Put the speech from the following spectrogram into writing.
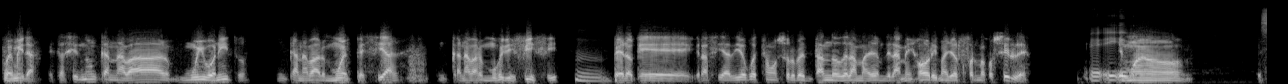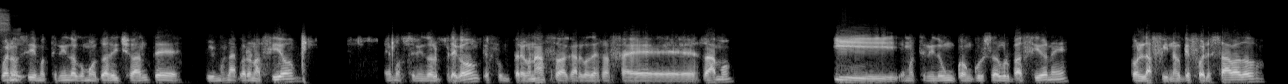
Pues mira, está siendo un carnaval muy bonito, un carnaval muy especial, un carnaval muy difícil, mm. pero que gracias a Dios pues estamos solventando de la, de la mejor y mayor forma posible. Eh, hemos, bueno, sí. hemos tenido, como tú has dicho antes, tuvimos la coronación, hemos tenido el pregón, que fue un pregonazo a cargo de Rafael Ramos, y hemos tenido un concurso de agrupaciones con la final que fue el sábado,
